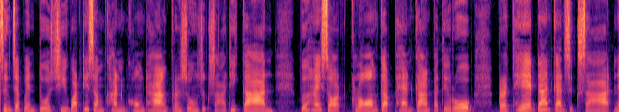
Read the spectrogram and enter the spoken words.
ซึ่งจะเป็นตัวชี้วัดที่สำคัญของทางกระทรวงศึกษาธิการ เพื่อให้สอดคล้องกับแผนการปฏิรูป ประเทศด้านการศึกษา ใน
